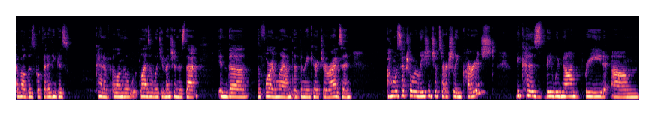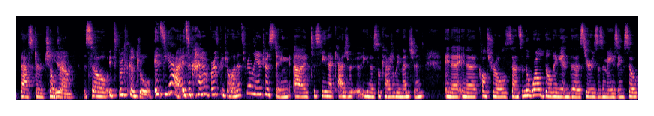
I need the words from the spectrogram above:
about this book that I think is kind of along the lines of what you mentioned is that in the the foreign land that the main character arrives in, homosexual relationships are actually encouraged because they would not breed um, bastard children. Yeah. So It's birth control. it's yeah, it's a kind of birth control, and it's really interesting uh, to see that casual, you know, so casually mentioned in a in a cultural sense. And the world building in the series is amazing. So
